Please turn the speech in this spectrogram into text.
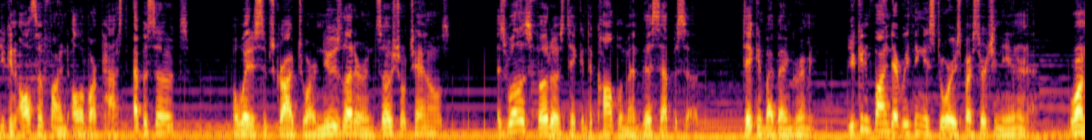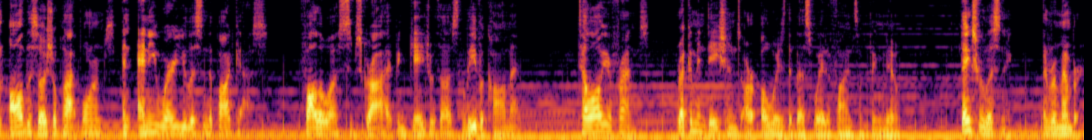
you can also find all of our past episodes, a way to subscribe to our newsletter and social channels, as well as photos taken to complement this episode, taken by Ben Grimmy. You can find Everything is Stories by searching the internet. We're on all the social platforms and anywhere you listen to podcasts. Follow us, subscribe, engage with us, leave a comment. Tell all your friends. Recommendations are always the best way to find something new. Thanks for listening, and remember,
